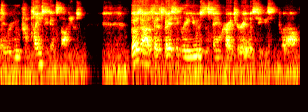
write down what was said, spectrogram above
they review complaints against doctors. Those outfits basically use the same criteria the CDC put out.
